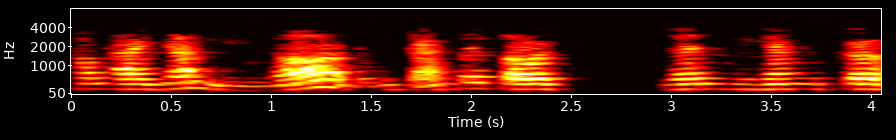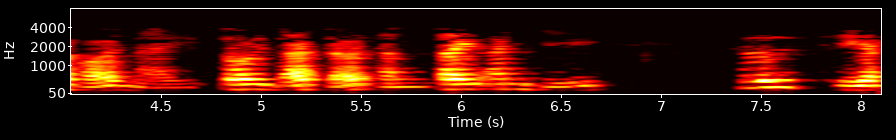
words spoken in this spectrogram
không ai dám nhìn nó đụng chạm tới tôi. Nên nhân cơ hội này tôi đã trở thành tay anh chị thứ thiệt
